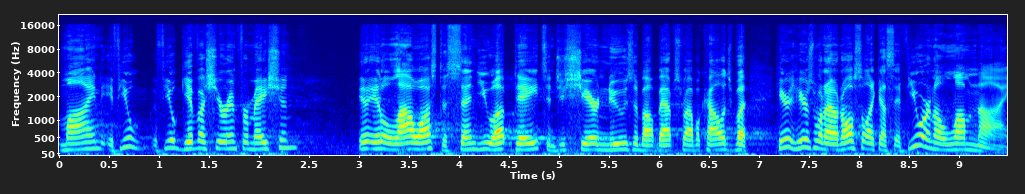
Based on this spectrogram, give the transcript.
mind, if you'll, if you'll give us your information, It'll allow us to send you updates and just share news about Baptist Bible College. But here, here's what I would also like to say. If you are an alumni,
